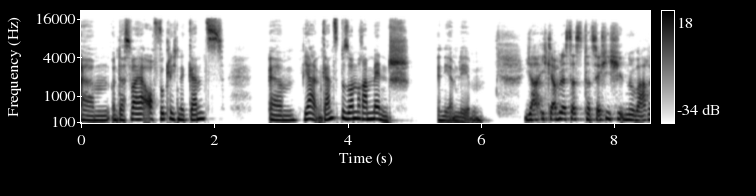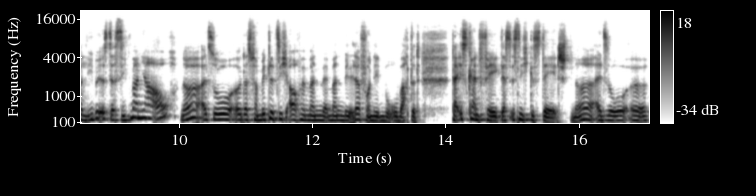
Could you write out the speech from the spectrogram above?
Ähm, und das war ja auch wirklich eine ganz, ähm, ja, ein ganz besonderer Mensch in ihrem Leben. Ja, ich glaube, dass das tatsächlich eine wahre Liebe ist. Das sieht man ja auch. Ne? Also äh, das vermittelt sich auch, wenn man wenn man Bilder von denen beobachtet. Da ist kein Fake, das ist nicht gestaged. Ne? Also äh,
